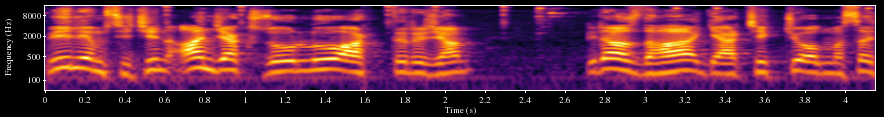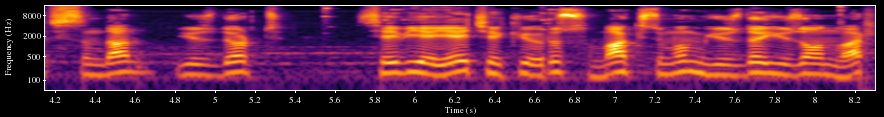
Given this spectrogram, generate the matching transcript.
Williams için ancak zorluğu arttıracağım. Biraz daha gerçekçi olması açısından 104 seviyeye çekiyoruz. Maksimum %110 var.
